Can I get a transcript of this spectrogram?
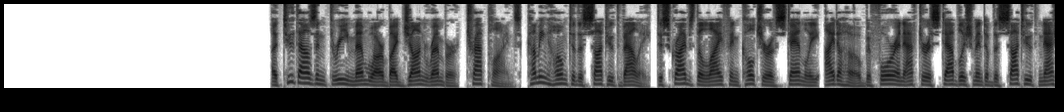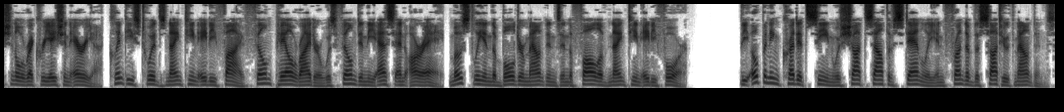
A 2003 memoir by John Rember, Traplines, Coming Home to the Sawtooth Valley, describes the life and culture of Stanley, Idaho before and after establishment of the Sawtooth National Recreation Area. Clint Eastwood's 1985 film Pale Rider was filmed in the SNRA, mostly in the Boulder Mountains in the fall of 1984. The opening credits scene was shot south of Stanley in front of the Sawtooth Mountains.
